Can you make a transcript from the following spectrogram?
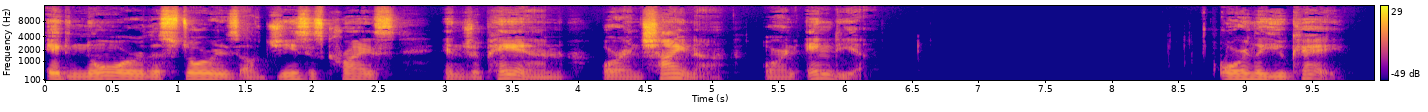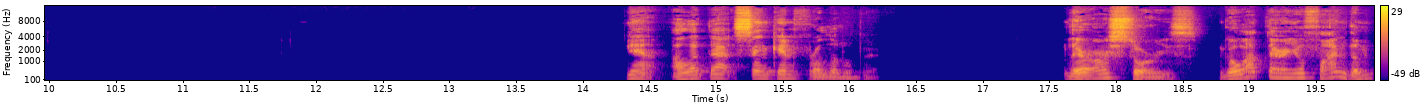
ignore the stories of Jesus Christ in Japan or in China or in India or in the UK. Yeah, I'll let that sink in for a little bit. There are stories. Go out there and you'll find them.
